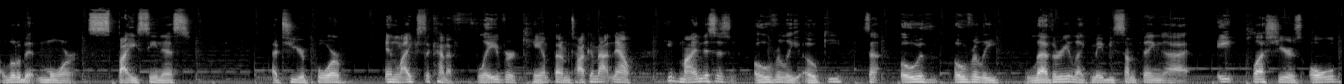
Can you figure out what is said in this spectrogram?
a little bit more spiciness uh, to your pour and likes the kind of flavor camp that I'm talking about now, keep in mind this isn't overly oaky. It's not overly leathery like maybe something uh, eight plus years old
